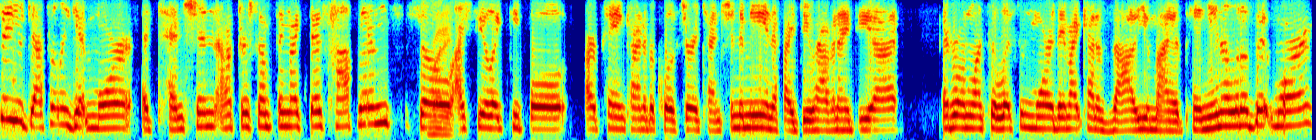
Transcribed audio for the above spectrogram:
say you definitely get more attention after something like this happens. So Right. I feel like people are paying kind of a closer attention to me. And if I do have an idea, everyone wants to listen more. They might kind of value my opinion a little bit more.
